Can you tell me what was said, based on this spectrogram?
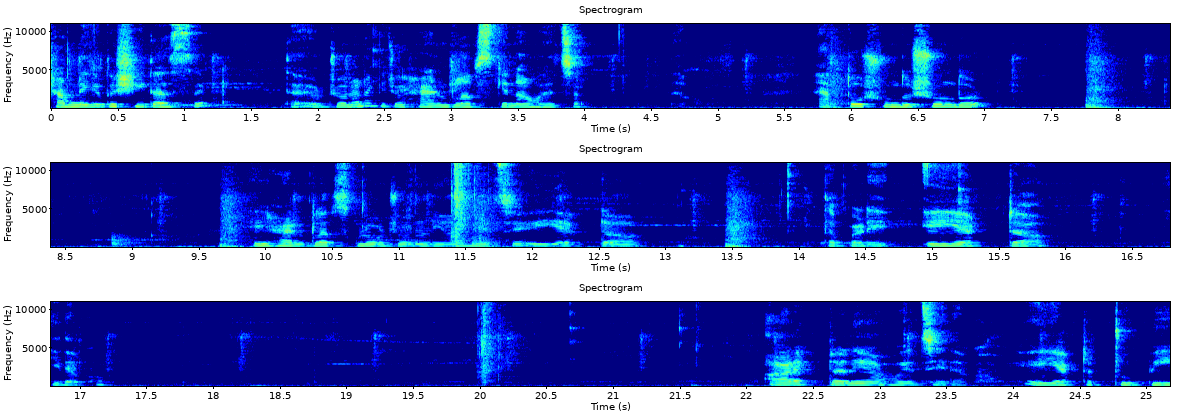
সামনে যেহেতু শীত আসছে, তাই ওর জন্য না কিছু হ্যান্ড গ্লাভস কেনা হয়েছে। এত সুন্দর সুন্দর এই হ্যান্ড গ্লাভসগুলো ওর জন্য নেওয়া হয়েছে। এই একটা, তারপরে এই একটা, এই দেখো। আর একটা নেওয়া হয়েছে দেখো। এই একটা টুপি।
